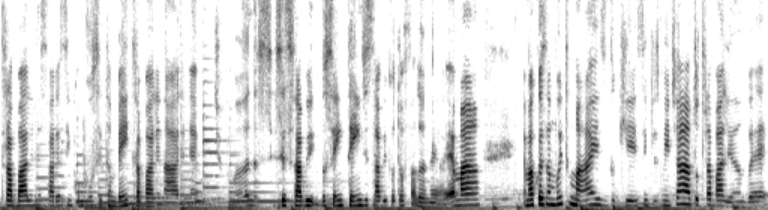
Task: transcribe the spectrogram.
trabalha nessa área, assim como você também trabalha na área né, de humanas, você sabe, você entende sabe o que eu estou falando. É, é uma, é uma coisa muito mais do que simplesmente, ah, estou trabalhando. É,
